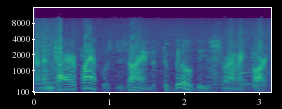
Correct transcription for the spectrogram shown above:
An entire plant was designed to build these ceramic parts.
